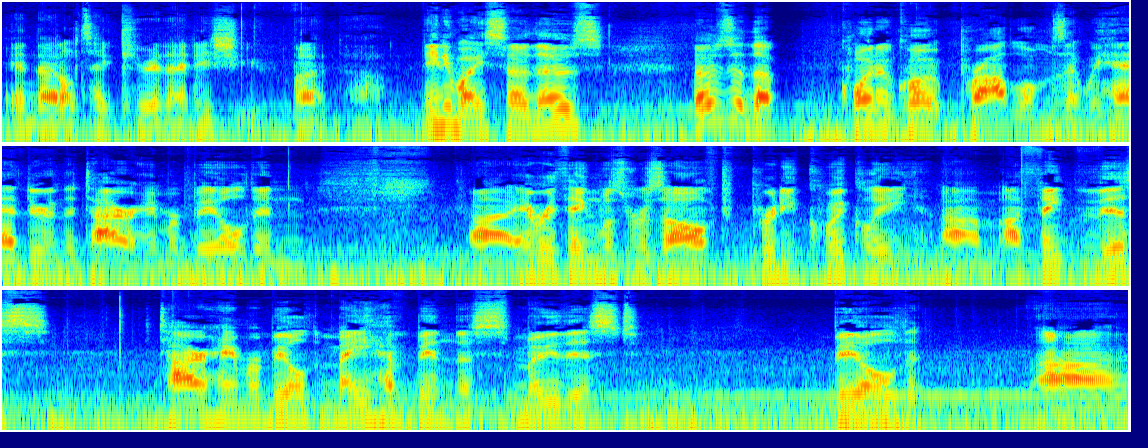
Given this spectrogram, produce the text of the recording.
and that'll take care of that issue. But uh, anyway, so those those are the quote unquote problems that we had during the tire hammer build, and uh, everything was resolved pretty quickly. Um, I think this tire hammer build may have been the smoothest build uh,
